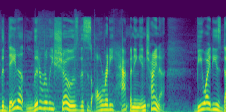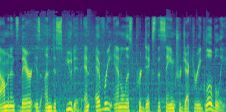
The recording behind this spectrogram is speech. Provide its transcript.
The data literally shows this is already happening in China. BYD's dominance there is undisputed, and every analyst predicts the same trajectory globally.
